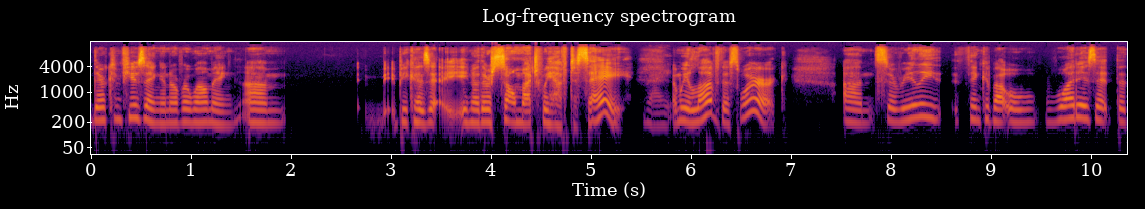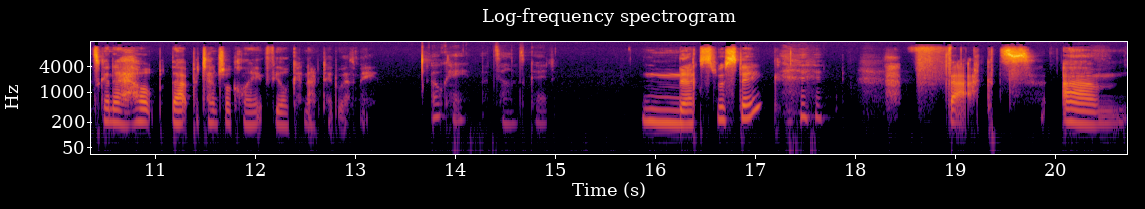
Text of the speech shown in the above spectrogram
they're confusing and overwhelming um, because eh, you know there's so much we have to say, right. and we love this work. Um, so really think about well, what is it that's going to help that potential client feel connected with me? Okay, that sounds good. Next mistake facts. Um,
